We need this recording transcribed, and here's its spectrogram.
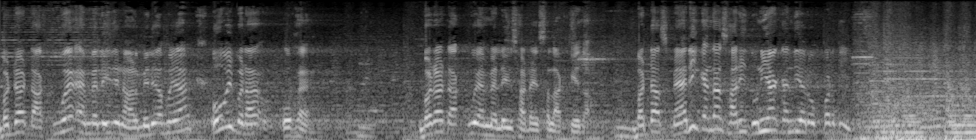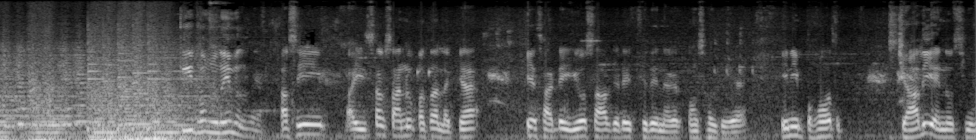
ਵੱਡਾ ਡਾਕੂ ਹੈ ਐਮਐਲਏ ਦੇ ਨਾਲ ਮਿਲਿਆ ਹੋਇਆ। ਉਹ ਵੀ ਬੜਾ ਉਹ ਹੈ। ਬੜਾ ਡਾਕੂ ਐਮਐਲਏ ਸਾਡੇ ਇਸ ਇਲਾਕੇ ਦਾ। ਵੱਡਾ ਮੈਂ ਨਹੀਂ ਕਹਿੰਦਾ ਸਾਰੀ ਦੁਨੀਆ ਕਹਿੰਦੀ ਹੈ ਰੋਪੜ ਦੀ। ਕੀ ਤੁਹਾਨੂੰ ਨਹੀਂ ਮਿਲ ਰਿਹਾ? ਅਸੀਂ ਭਾਈ ਸਾਹਿਬ ਸਾਨੂੰ ਪਤਾ ਲੱਗਿਆ ਕਿ ਸਾਡੇ ਈਓ ਸਾਹਿਬ ਜਿਹੜੇ ਇੱਥੇ ਦੇ ਨਗਰ ਕੌਂਸਲ ਦੇ ਹੈ ਇਨੀ ਬਹੁਤ ਜ਼ਿਆਦੀ ਐਨਓਸੀਆਂ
